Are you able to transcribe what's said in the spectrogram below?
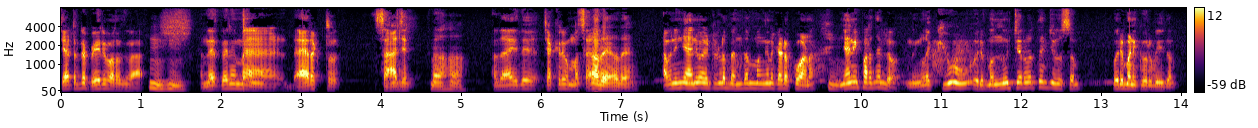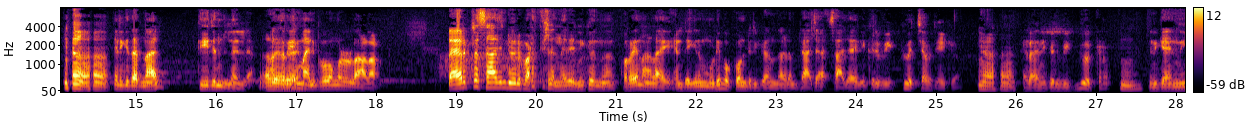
ചേട്ടന്റെ പേര് പറഞ്ഞതാ. അന്നേരത്തേനും ഡയറക്ടർ സാജൻ. അതായത് അതെ അതെ. അവനും ഞാനുമായിട്ടുള്ള ബന്ധം അങ്ങനെ കിടക്കുവാണ്. ഞാൻ ഈ പറഞ്ഞല്ലോ നിങ്ങളെ ക്യൂ ഒരു മുന്നൂറ്റി അറുപത്തഞ്ച് ദിവസം ഒരു മണിക്കൂർ വീതം എനിക്ക് തന്നാൽ തീരുന്നില്ല. അത്രയും അനുഭവങ്ങളുള്ള ആളാണ്. ഡയറക്ടർ സാജിന്റെ ഒരു പടത്തിൽ എന്നാലും എനിക്കൊന്ന് കുറെ നാളായി. എന്തെങ്കിലും ഇങ്ങനെ മുടി പൊക്കോണ്ടിരിക്കുക എന്നാലും രാജ സാജ എനിക്കൊരു വിക്ക് വെച്ച് അഭിനയിക്കുക. എടാ എനിക്കൊരു വിഗ് വെക്കണം. എനിക്ക് നീ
